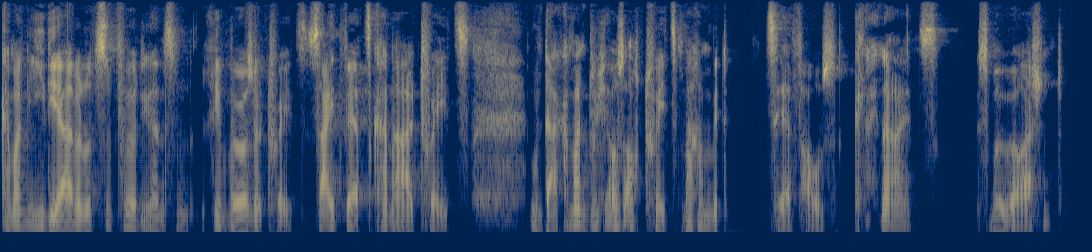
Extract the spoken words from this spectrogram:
kann man ideal benutzen für die ganzen Reversal Trades, Seitwärtskanal Trades. Und da kann man durchaus auch Trades machen mit CRVs kleiner eins. Ist immer überraschend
